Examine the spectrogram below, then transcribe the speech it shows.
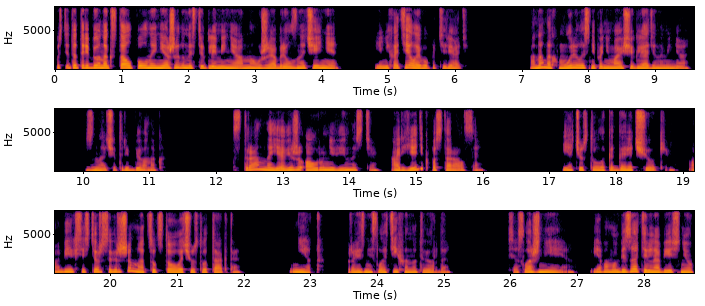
Пусть этот ребенок стал полной неожиданностью для меня, но уже обрел значение. Я не хотела его потерять. Она нахмурилась, непонимающе глядя на меня. Значит, ребенок. Странно, я вижу ауру невинности. А Редик постарался. Я чувствовала, как горят щеки. У обеих сестер совершенно отсутствовало чувство такта. «Нет», — произнесла тихо, но твердо. «Все сложнее. Я вам обязательно объясню,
